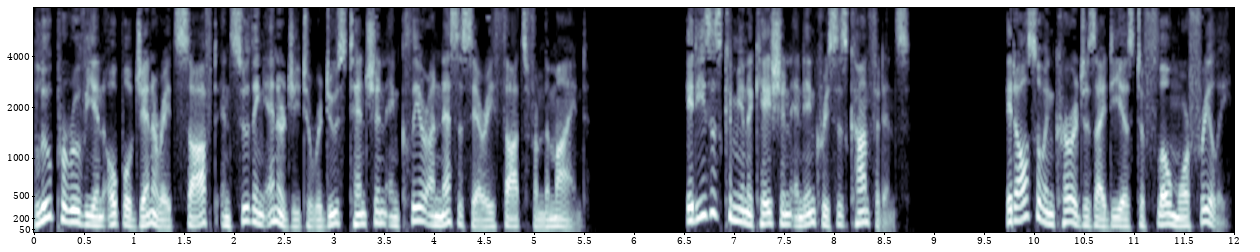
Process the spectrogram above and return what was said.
Blue Peruvian opal generates soft and soothing energy to reduce tension and clear unnecessary thoughts from the mind. It eases communication and increases confidence. It also encourages ideas to flow more freely.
